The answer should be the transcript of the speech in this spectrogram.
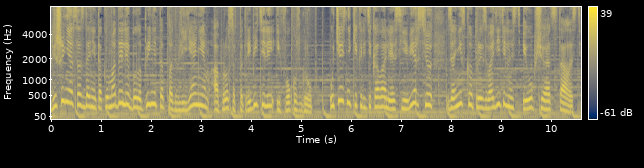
Решение о создании такой модели было принято под влиянием опросов потребителей и фокус-групп. Участники критиковали SE-версию за низкую производительность и общую отсталость.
